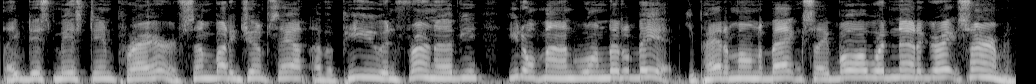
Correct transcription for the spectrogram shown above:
they've dismissed in prayer. If somebody jumps out of a pew in front of you, you don't mind one little bit. You pat them on the back and say, Boy, wasn't that a great sermon?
